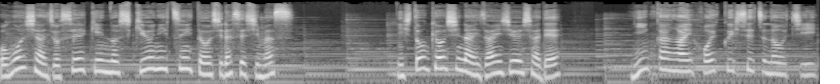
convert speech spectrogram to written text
保護者助成金の支給についてお知らせします。西東京市内在住者で認可外保育施設のうち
